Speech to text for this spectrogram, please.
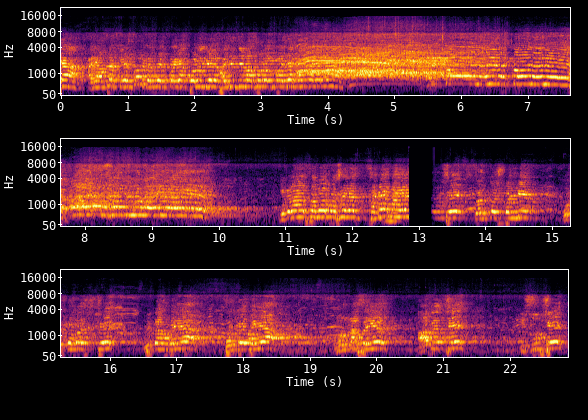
का आणि आपला केस पण पाडकर एक का पळून गेले पाहिजे जिल्हा सोडून प्रचार करण्याकरता. इकडं समोर बसलेल्या सगळ्या महिला शेख संतोष पंडित मुस्तफा शेख विकास भैया संजय भैया मुन्ना सय्यद आबिद शेख युसुफ शेख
